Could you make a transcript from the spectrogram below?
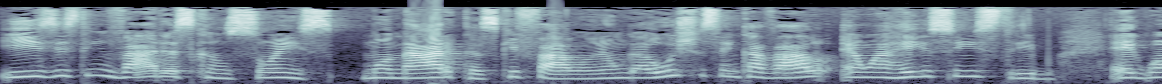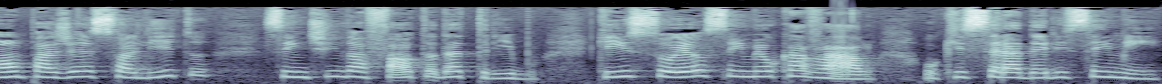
E existem várias canções monarcas que falam: né? um gaúcho sem cavalo é um arreio sem estribo, é igual um pajé solito sentindo a falta da tribo. Quem sou eu sem meu cavalo? O que será dele sem mim?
